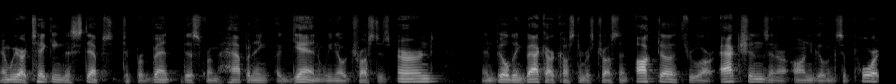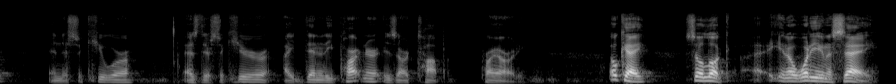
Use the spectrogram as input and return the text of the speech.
and we are taking the steps to prevent this from happening again. We know trust is earned, and building back our customers' trust in Okta through our actions and our ongoing support and their secure, as their secure identity partner is our top priority. Okay, so look, uh, you know, what are you going to say,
